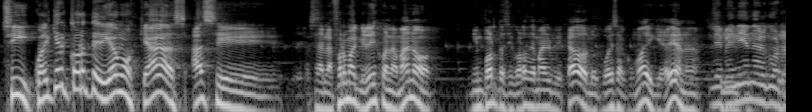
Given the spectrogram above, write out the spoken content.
Sí, cualquier corte, digamos, que hagas hace. O sea, la forma que le des con la mano, no importa si cortaste mal el pescado, lo puedes acomodar y queda bien, ¿no? Dependiendo del corte.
